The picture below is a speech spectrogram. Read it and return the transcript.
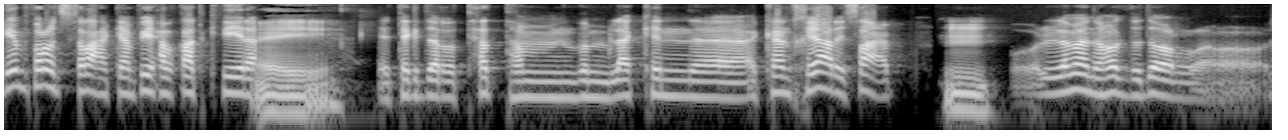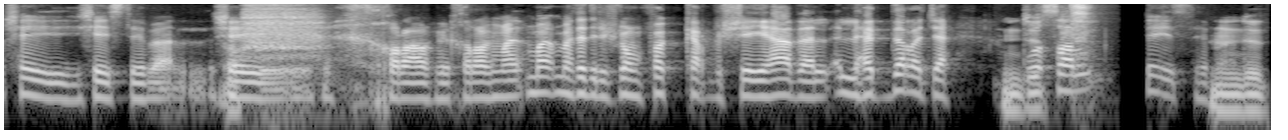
Game Thrones صراحة كان في حلقات كثيرة. إي. تقدر تحطها من ضمن لكن آه، كان خياري صعب. امم وللامانه Hold Door شيء شيء استهبال شيء خرافي خرافي. ما, ما, ما تدري شلون فكر بالشيء هذا لهالدرجة. وصل شيء استهبال. من جد.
